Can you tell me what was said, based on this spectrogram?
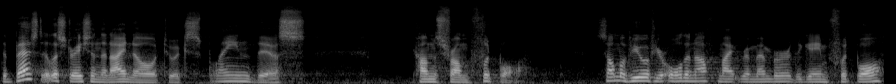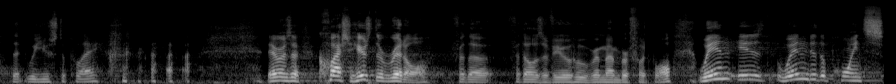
The best illustration that I know to explain this comes from football. Some of you, if you're old enough, might remember the game football that we used to play. there was a question. Here's the riddle for, the, for those of you who remember football. When, is, when, do the points,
